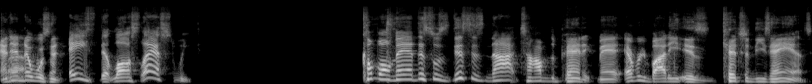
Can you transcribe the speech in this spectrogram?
And then there was an eighth that lost last week. Come on, man. This was this is not time to panic, man. Everybody is catching these hands.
